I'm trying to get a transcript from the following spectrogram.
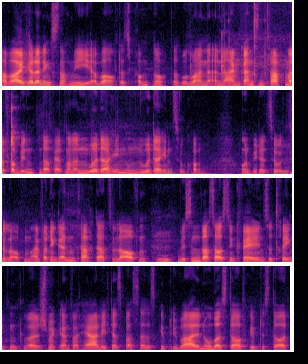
Da war ich allerdings noch nie, aber auch das kommt noch. Das muss man an, einem ganzen Tag mal verbinden. Da fährt man dann nur dahin, um nur dahin zu kommen und wieder zurückzulaufen. Einfach den ganzen Tag da zu laufen, ein bisschen Wasser aus den Quellen zu trinken, weil es schmeckt einfach herrlich, das Wasser. Es gibt überall in Oberstdorf gibt es dort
